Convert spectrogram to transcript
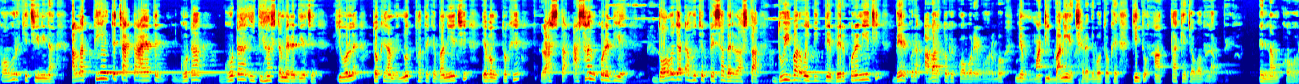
কবরকে চিনি না। আল্লাহ তিনটে, চারটা আয়াতে গোটা গোটা ইতিহাসটা মেরে দিয়েছে। কি বললে? তোকে আমি নুৎফা থেকে বানিয়েছি এবং তোকে রাস্তা আসান করে দিয়ে দরজাটা হচ্ছে পেশাবের রাস্তা। দুইবার ওই দিক দিয়ে বের করে নিয়েছি, বের করে আবার তোকে কবরে ভরবো যে মাটি বানিয়ে ছেড়ে দেব তোকে। কিন্তু আত্মাকে জবাব লাগবে। এর নাম কবর।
